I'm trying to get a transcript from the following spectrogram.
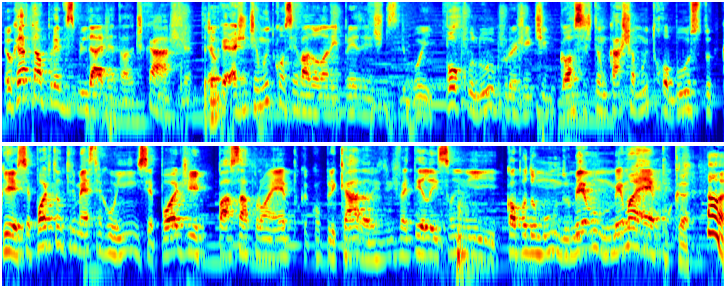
eu quero ter uma previsibilidade de entrada de caixa. Eu- a gente é muito conservador lá na empresa, a gente distribui pouco lucro, a gente gosta de ter um caixa muito robusto. Porque você pode ter um trimestre ruim, você pode passar por uma época complicada, a gente vai ter eleição e Copa do Mundo, mesmo, mesma época. Não,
